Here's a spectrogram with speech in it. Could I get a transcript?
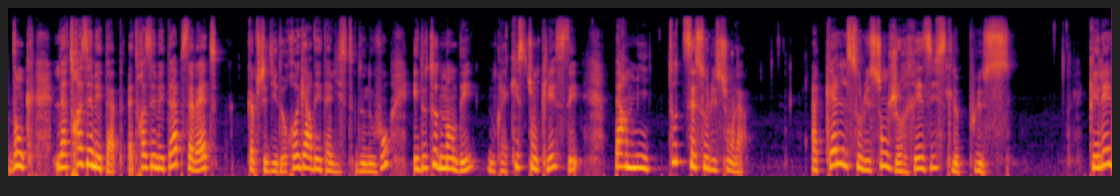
Donc la troisième étape, la troisième étape, ça va être comme je t'ai dit, de regarder ta liste de nouveau et de te demander, donc la question clé c'est, parmi toutes ces solutions-là, à quelle solution je résiste le plus? Quelle est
